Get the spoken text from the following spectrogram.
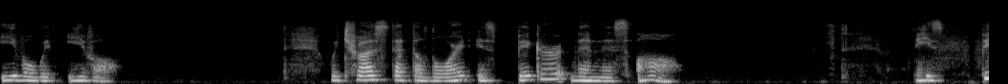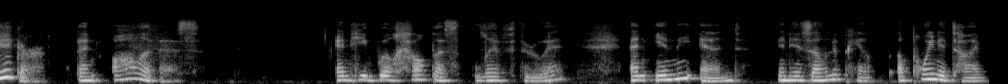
evil with evil. We trust that the Lord is bigger than this all. He's bigger than all of this. And He will help us live through it. And in the end, in His own appointed time,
